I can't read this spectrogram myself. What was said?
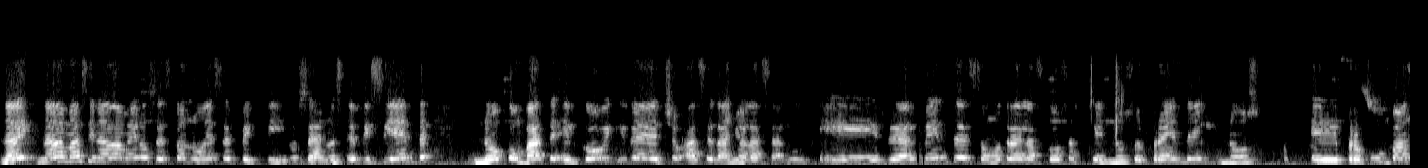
nada, más y nada menos esto no es efectivo, o sea, no es eficiente, no combate el COVID y de hecho hace daño a la salud. Eh, realmente son otra de las cosas que nos sorprenden, nos eh, preocupan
